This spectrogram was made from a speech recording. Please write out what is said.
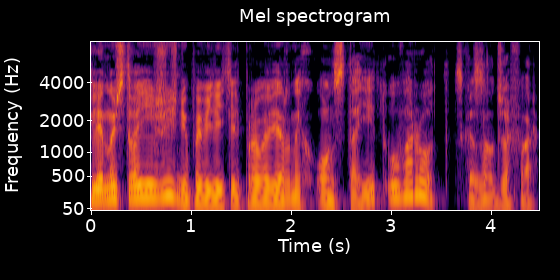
«Клянусь твоей жизнью, повелитель правоверных, он стоит у ворот», — сказал Джафар.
